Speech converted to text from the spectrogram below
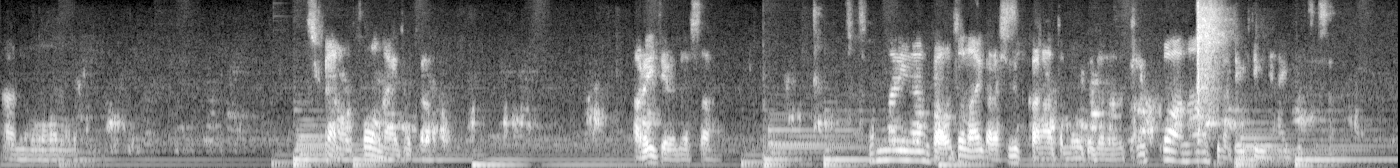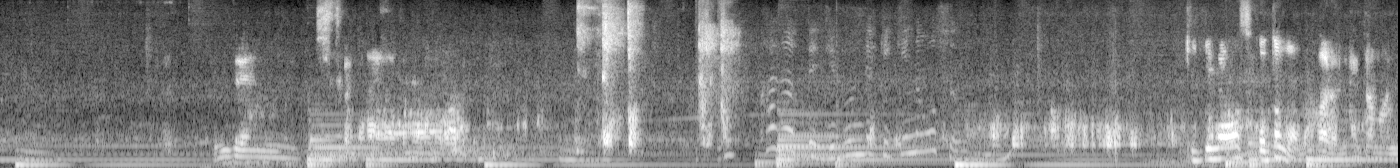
あの、地下の構内とか歩いてるとさ、そんなになんか音ないから静かかなと思うけど、結構アナウンスが定期的に入っててさ、全然静かじゃないなと思数って自分で聞き直すの？う。聞き直すこともあるね、たまに。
